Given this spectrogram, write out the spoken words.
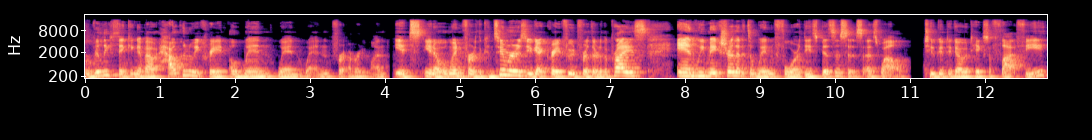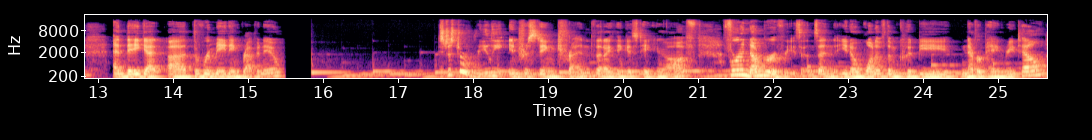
We're really thinking about how can we create a win-win-win for everyone. It's, you know, a win for the consumers, you get great food for a third of the price, and we make sure that it's a win for these businesses as well. Too Good To Go takes a flat fee and they get uh, the remaining revenue it's just a really interesting trend that I think is taking off for a number of reasons. And, you know, one of them could be never paying retail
